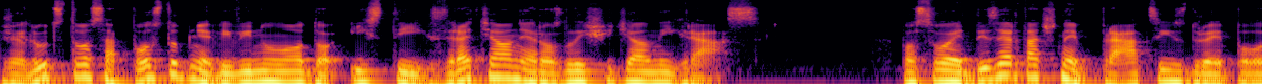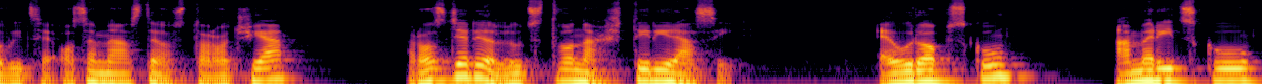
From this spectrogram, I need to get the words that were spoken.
že ľudstvo sa postupne vyvinulo do istých zreteľne rozlišiteľných rás. Vo svojej dizertačnej práci z druhej polovice 18. storočia rozdelil ľudstvo na štyri rasy. Európsku, americkú,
